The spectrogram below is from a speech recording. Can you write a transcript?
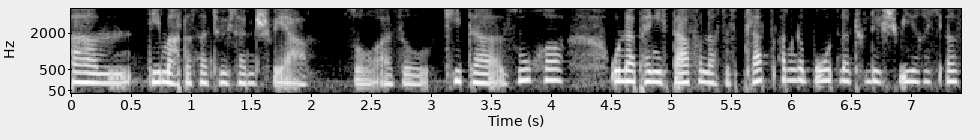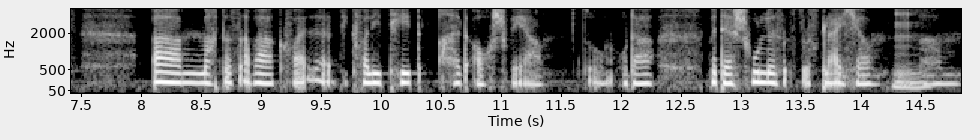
Ähm, die macht das natürlich dann schwer. So, also Kita-Suche, unabhängig davon, dass das Platzangebot natürlich schwierig ist, ähm, macht das aber qual äh, die Qualität halt auch schwer. So, oder mit der Schule ist es das Gleiche. Mhm. Ähm,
